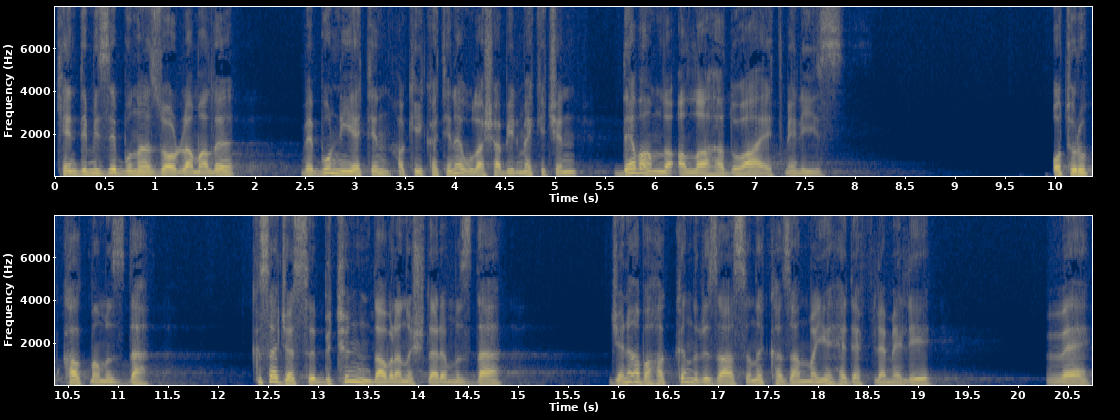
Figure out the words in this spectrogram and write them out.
kendimizi buna zorlamalı ve bu niyetin hakikatine ulaşabilmek için devamlı Allah'a dua etmeliyiz. oturup kalkmamızda, kısacası bütün davranışlarımızda Cenab-ı Hakk'ın rızasını kazanmayı hedeflemeli ve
